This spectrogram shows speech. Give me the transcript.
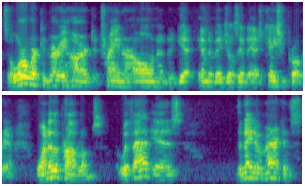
So we're working very hard to train our own and to get individuals into education program. One of the problems with that is the Native Americans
